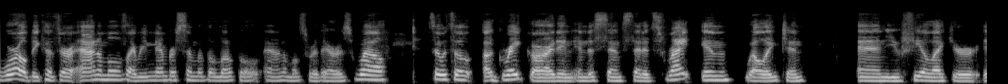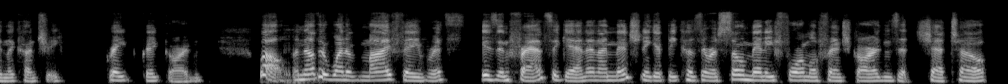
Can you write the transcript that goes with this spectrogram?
world because there are animals. I remember some of the local animals were there as well. So it's a, a great garden in the sense that it's right in Wellington and you feel like you're in the country. Great, great garden. Well, another one of my favorites is in France again. And I'm mentioning it because there are so many formal French gardens at Chateau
